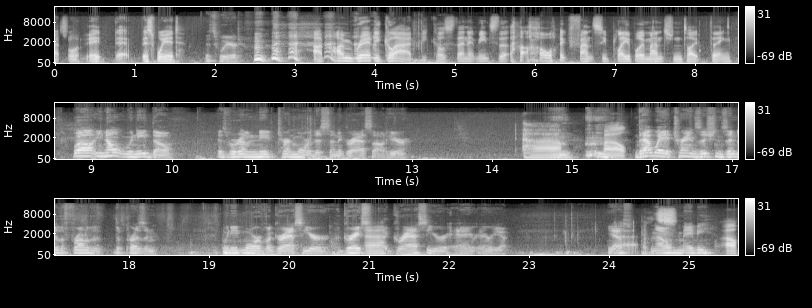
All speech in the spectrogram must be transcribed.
actual. It, it it's weird. it's weird. I'm, I'm really glad because then it means that a whole like fancy Playboy Mansion type thing. well, you know what we need though, is we're gonna need to turn more of this into grass out here. Um, well, That way, it transitions into the front of the, the prison. We need more of a grassier, a, grass, Uh, a grassier a- area. Yes? Yeah, no? Maybe? well,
